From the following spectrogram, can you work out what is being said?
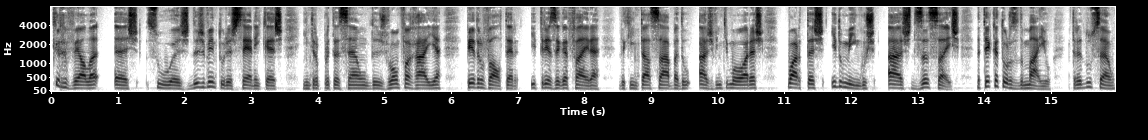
que revela as suas desventuras cênicas, interpretação de João Farraia, Pedro Walter e Teresa Gafeira, de quinta a sábado às 21 horas, quartas e domingos às 16, até 14 de maio. Tradução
